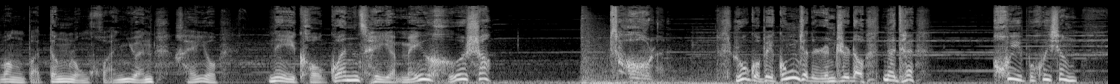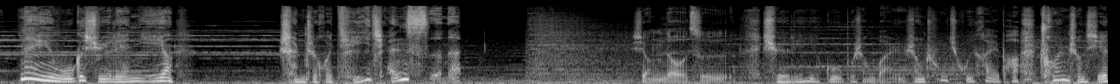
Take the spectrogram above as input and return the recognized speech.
忘把灯笼还原，还有那口棺材也没合上。糟了！如果被公家的人知道，那他会不会像那五个雪莲一样？甚至会提前死呢。想到此，雪莲也顾不上晚上出去会害怕，穿上鞋，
